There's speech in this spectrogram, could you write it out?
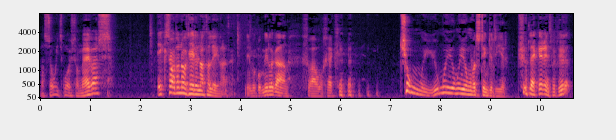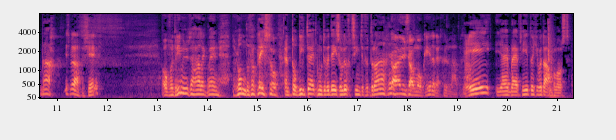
Als zoiets moois van mij was... Ik zou er nooit de hele nacht alleen laten. Neem ik onmiddellijk aan, vrouwengek. Tjonge, jonge, jonge, jonge, wat stinkt het hier. Goed lekker, inspecteur. Nou, Is mijn aftershave. Over drie minuten haal ik mijn blonde verpleegster op. en tot die tijd moeten we deze lucht zien te verdragen? Nou, u zou me ook eerder weg kunnen laten gaan. Nee, jij blijft hier tot je wordt afgelost.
